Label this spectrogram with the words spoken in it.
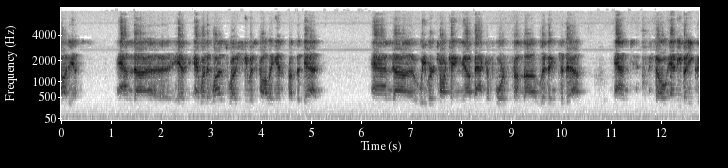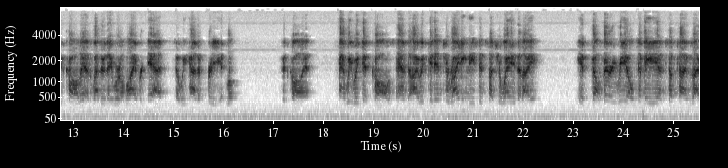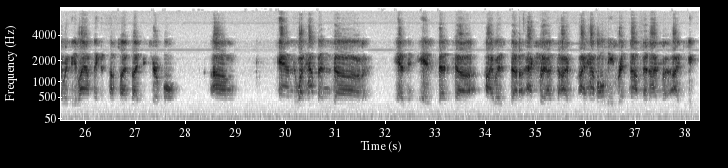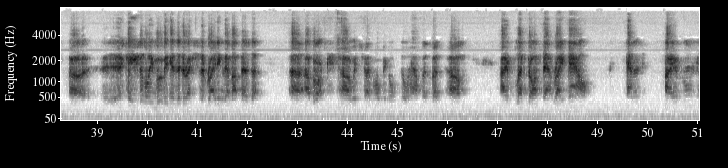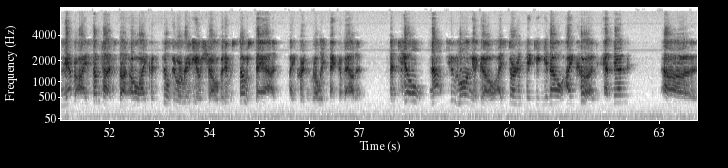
audience. And, uh, it, and what it was was she was calling in from the dead, and uh, we were talking uh, back and forth from the living to death, and so anybody could call in, whether they were alive or dead. So we had a pretty look could call in, and we would get calls, and I would get into writing these in such a way that I it felt very real to me, and sometimes I would be laughing, and sometimes I'd be tearful. Um, and what happened uh, is, is that uh, I was uh, actually I, I, I have all these written up, and I'm I keep uh, occasionally moving in the direction of writing them up as a uh, a book, uh, which I'm hoping will still happen. But um, I've left off that right now, and I never. I sometimes thought, oh, I could still do a radio show, but it was so sad I could, and then uh,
